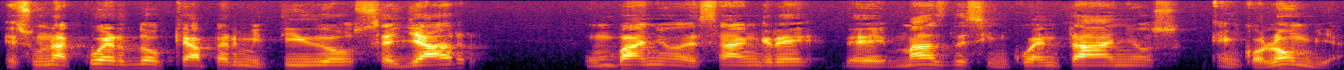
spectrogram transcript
Es un acuerdo que ha permitido sellar un baño de sangre de más de 50 años en Colombia,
